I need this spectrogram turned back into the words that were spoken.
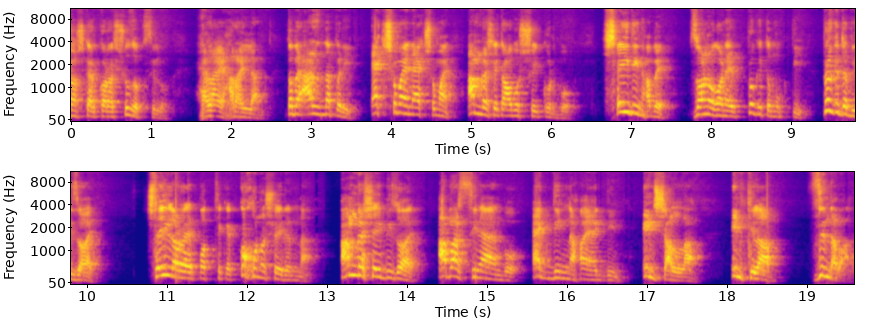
সংস্কার করার সুযোগ ছিল, হেলায় হারাইলাম তবে আজ না পারি, এক সময় না এক সময় আমরা সেটা অবশ্যই করব। সেই দিন হবে জনগণের প্রকৃত মুক্তি, প্রকৃত বিজয়। সেই লড়াইয়ের পথ থেকে কখনো সইরেন না। আমরা সেই বিজয় আবার সিনায় আনব, একদিন না হয় একদিন ইনশাল্লাহ ইনকিলাব, জিন্দাবাদ।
